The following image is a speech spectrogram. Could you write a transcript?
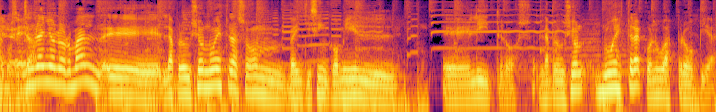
en, un año normal, eh, la producción nuestra son 25 mil eh, litros. La producción nuestra con uvas propias.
